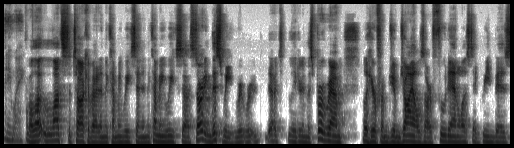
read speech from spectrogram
anyway, well, lots to talk about in the coming weeks, and in the coming weeks, uh, starting this week, we're, we're, uh, later in this program, we'll hear from Jim Giles, our food analyst at GreenBiz,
